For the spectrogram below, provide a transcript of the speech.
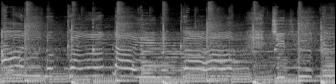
あるのかないのか。自分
